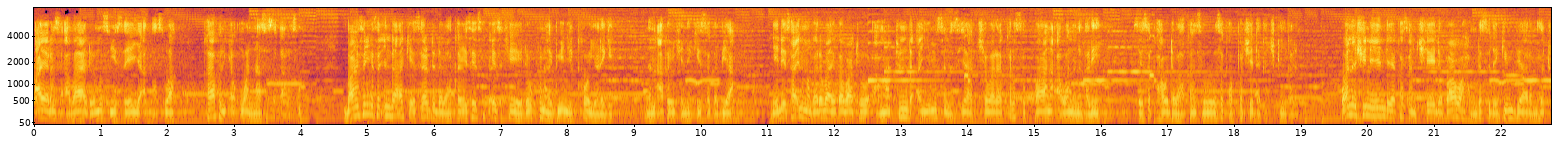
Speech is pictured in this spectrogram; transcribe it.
ayarinsu a baya domin su yi sayayya a kasuwa kafin 'yan uwan nasu su karasu bayan sun isa inda ake sayar da dawakai sai suka iske dokuna biyu ne kawai ya rage. Nan aka yi ciniki suka biya. Daidai sa'in magariba ya gabato amma tun da an yi musu nasiha cewar kar su kwana a wannan gari sai suka hau dawakansu suka fice daga cikin garin. Wannan shine yadda ya kasance da bawa hamdasu da gimbiya ramzatu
